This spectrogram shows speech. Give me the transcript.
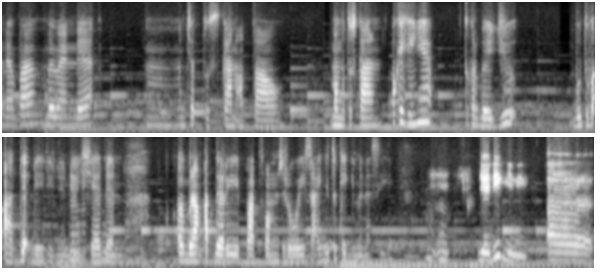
kenapa Mbak Manda hmm, mencetuskan atau memutuskan oke okay, kayaknya tukar baju butuh ada deh di Indonesia hmm. dan uh, berangkat dari platform Zero Waste ID itu kayak gimana sih? Hmm. Jadi gini, uh,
